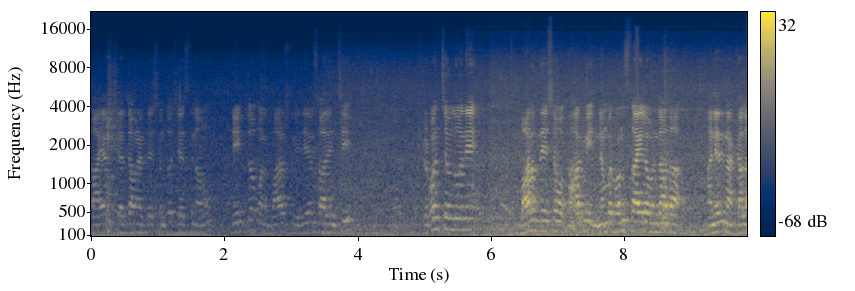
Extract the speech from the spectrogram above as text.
సాయం చేద్దామనే ఉద్దేశంతో చేస్తున్నాము. దీంట్లో మన భారత్ విజయం సాధించి ప్రపంచంలోనే భారతదేశం ఒక ఆర్మీ నెంబర్ వన్ స్థాయిలో ఉండాలా అనేది నా కళ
